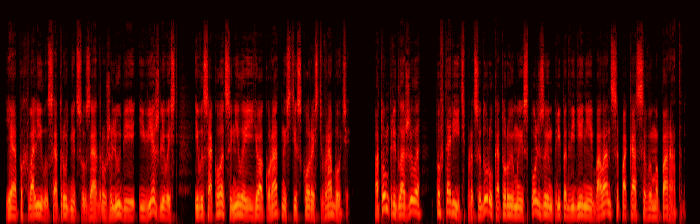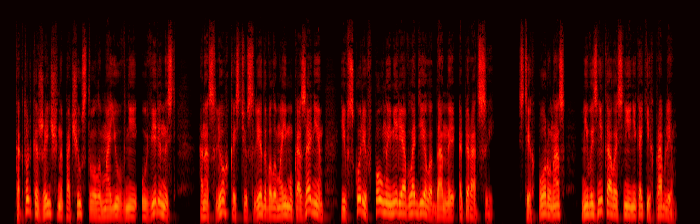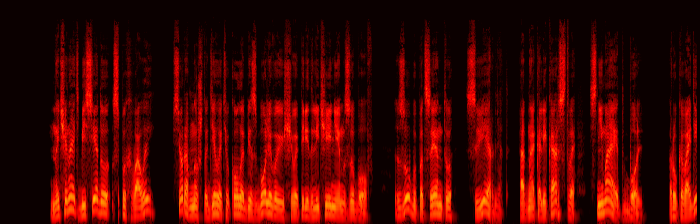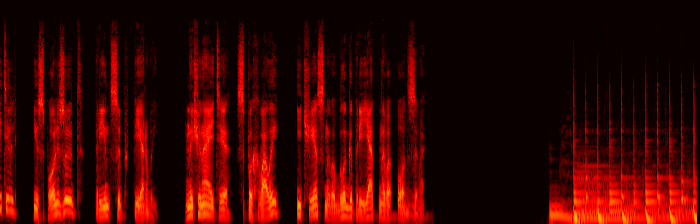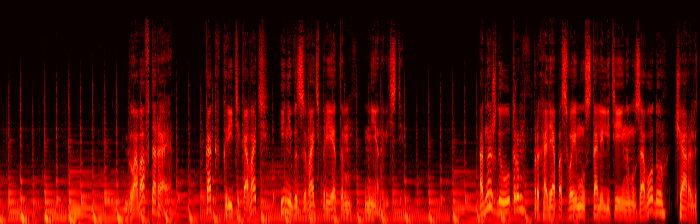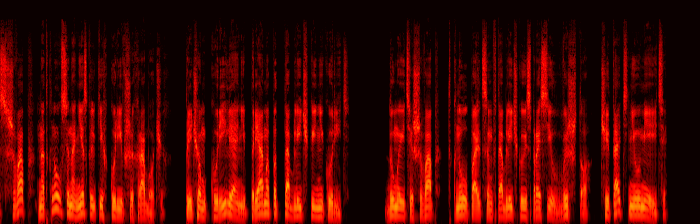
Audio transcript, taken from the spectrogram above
Я похвалила сотрудницу за дружелюбие и вежливость и высоко оценила ее аккуратность и скорость в работе. Потом предложила повторить процедуру, которую мы используем при подведении баланса по кассовым аппаратам. Как только женщина почувствовала мою в ней уверенность, она с легкостью следовала моим указаниям и вскоре в полной мере овладела данной операцией. С тех пор у нас не возникало с ней никаких проблем. Начинать беседу с похвалы все равно, что делать укол обезболивающего перед лечением зубов. Зубы пациенту сверлят, однако лекарство снимает боль. Руководитель использует принцип первый. Начинайте с похвалы и честного, благоприятного отзыва. Глава вторая. Как критиковать и не вызывать при этом ненависти. Однажды утром, проходя по своему сталелитейному заводу, Чарльз Шваб наткнулся на нескольких куривших рабочих. Причем курили они прямо под табличкой «Не курить». Думаете, Шваб ткнул пальцем в табличку и спросил, «Вы что, читать не умеете?»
